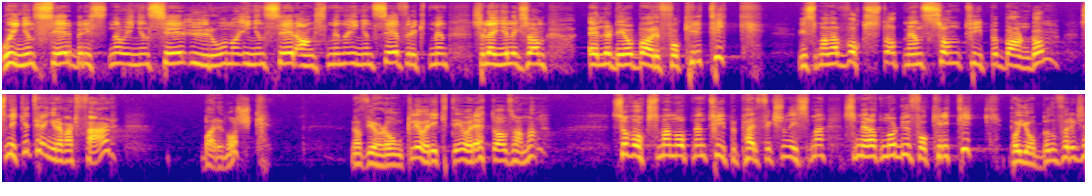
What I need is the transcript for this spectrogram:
Og ingen ser bristene, og ingen ser uroen, og ingen ser angsten min, og ingen ser frykten min. så lenge liksom, Eller det å bare få kritikk. Hvis man er vokst opp med en sånn type barndom, som ikke trenger å ha vært fæl, bare norsk, men at vi gjør det ordentlig og riktig og rett og alt sammen, så vokser man opp med en type perfeksjonisme som gjør at når du får kritikk, på jobben f.eks.,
